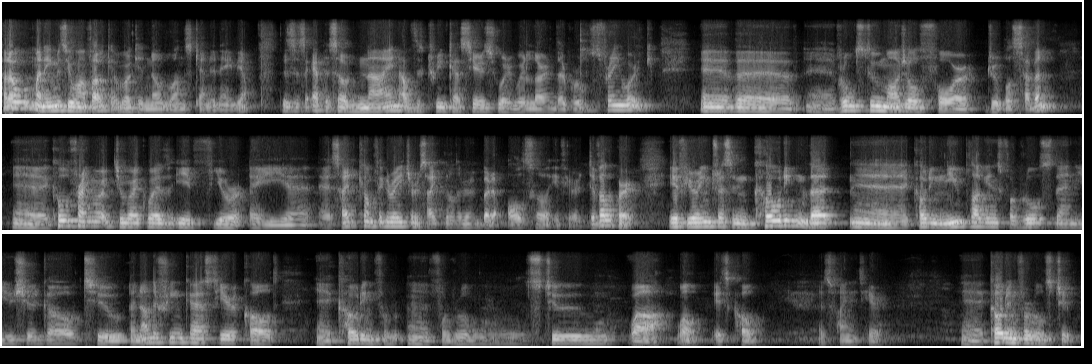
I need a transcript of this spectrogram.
Hello, my name is Johan Falk. I work at NodeOne Scandinavia. This is episode 9 of the screencast series where we'll learn the rules framework, uh, the uh, rules 2 module for Drupal 7. Uh, cool framework to work with if you're a, uh, a, site configurator, site builder, but also if you're a developer. If you're interested in coding that, uh, coding new plugins for rules, then you should go to another screencast here called uh, Coding for for Rules 2. Well, well, it's called let's find it here. Uh, coding for rules 2.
